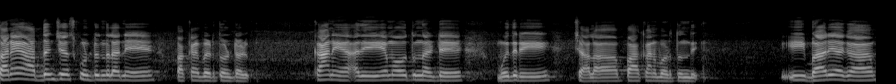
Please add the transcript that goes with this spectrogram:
తనే అర్థం చేసుకుంటుందిలని పక్కన పెడుతుంటాడు. కానీ అది ఏమవుతుందంటే ముదిరి చాలా పాకాన పడుతుంది. ఈ భార్యగా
